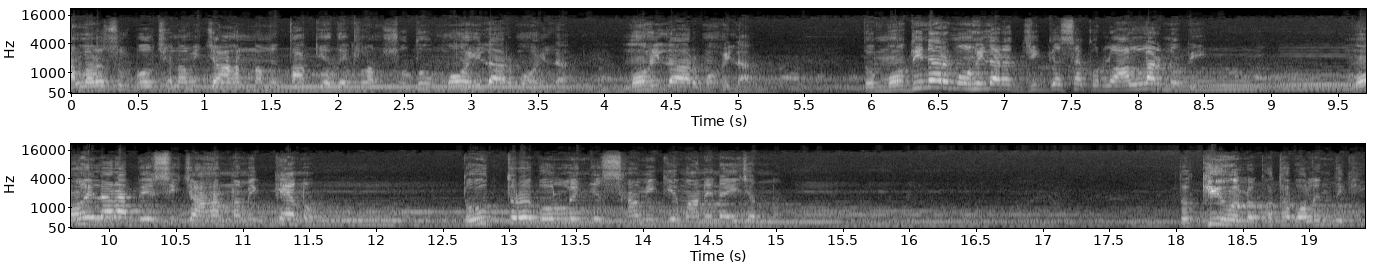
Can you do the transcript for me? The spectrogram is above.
আল্লাহ রসুল বলছেন, আমি জাহান নামে তাকিয়ে দেখলাম শুধু মহিলার মহিলা মহিলা আর মহিলা। তো মদিনার মহিলারা জিজ্ঞাসা করল, আল্লাহর নবী, মহিলারা বেশি জাহান নামে কেন? তো উত্তরে বললেন যে, স্বামীকে মানে না এই জন্য তো কি হলো কথা বলেন দেখি।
